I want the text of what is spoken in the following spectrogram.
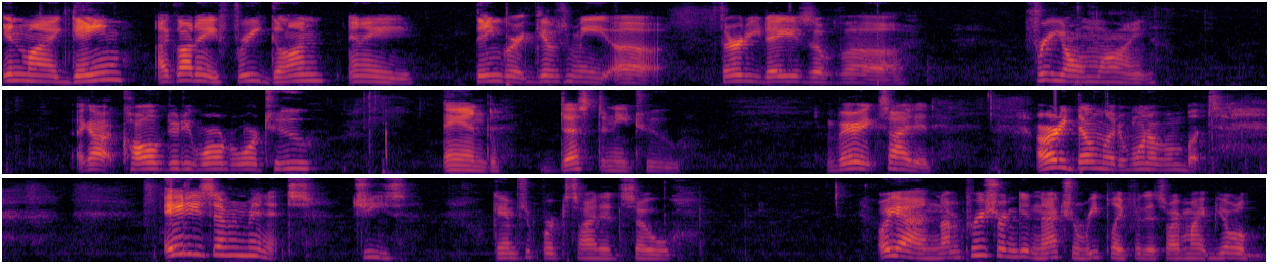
in my game, I got a free gun and a thing where it gives me uh, 30 days of uh, free online. I got Call of Duty World War II and Destiny 2. I'm very excited. I already downloaded one of them, but 87 minutes. Jeez. Okay, I'm super excited, so... Oh yeah, and I'm pretty sure I can get an action replay for this, so I might be able to...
